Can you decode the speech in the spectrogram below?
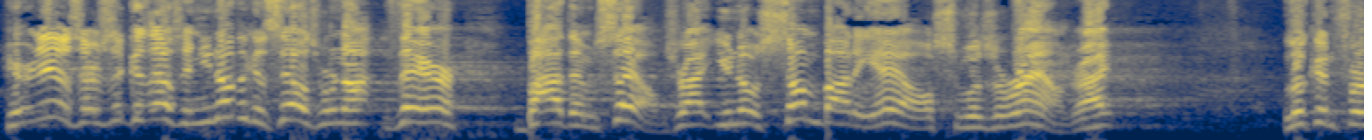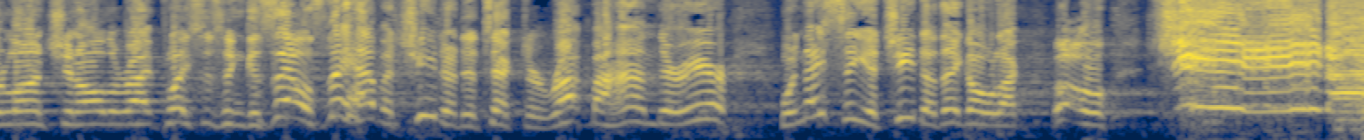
here it is. There's the gazelles. And you know the gazelles were not there by themselves, right? You know somebody else was around, right? Looking for lunch in all the right places. And gazelles, they have a cheetah detector right behind their ear. When they see a cheetah, they go like, uh-oh, cheetah!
